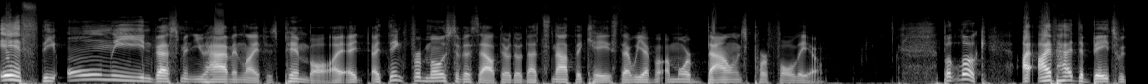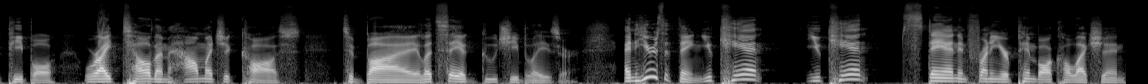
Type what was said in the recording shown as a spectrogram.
if the only investment you have in life is pinball. I, I, I, think for most of us out there, though, that's not the case, that we have a more balanced portfolio. But look, I, I've had debates with people where I tell them how much it costs to buy, let's say, a Gucci blazer. And here's the thing you can't, you can't stand in front of your pinball collection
